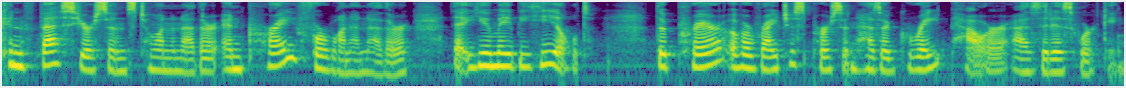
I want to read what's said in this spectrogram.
confess your sins to one another and pray for one another that you may be healed. The prayer of a righteous person has a great power as it is working."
